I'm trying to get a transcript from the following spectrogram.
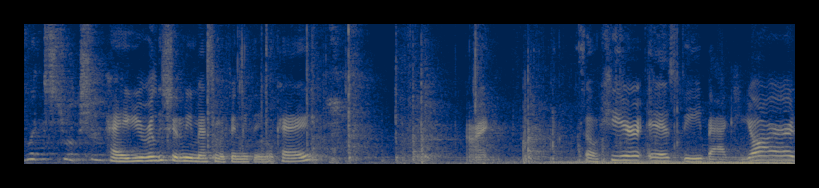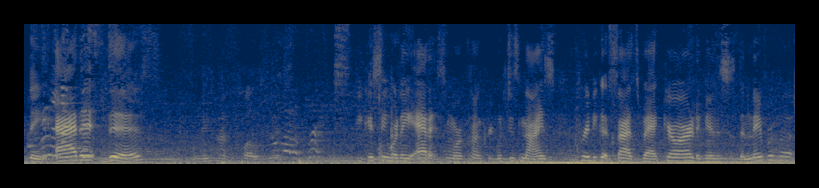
brick structure. Hey, you really shouldn't be messing with anything, okay? So here is the backyard. They added this. Let me kind of close A this. lot of bricks. You can see where they added some more concrete, which is nice. Pretty good sized backyard. Again, this is the neighborhood.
